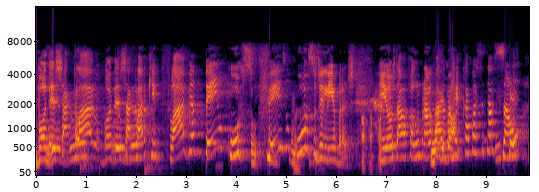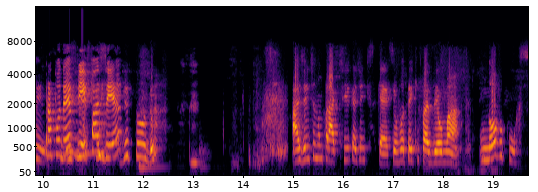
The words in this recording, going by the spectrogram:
Vou deixar Jesus, claro, vou deixar Jesus. claro que Flávia tem o curso, fez o curso de Libras. E eu estava falando para ela fazer Mas, uma ó, recapacitação para poder vir fazer de tudo. A gente não pratica, a gente esquece. Eu vou ter que fazer uma, um novo curso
